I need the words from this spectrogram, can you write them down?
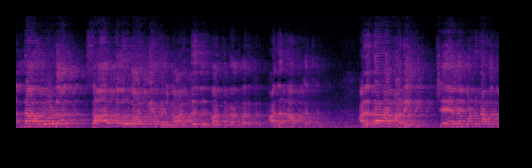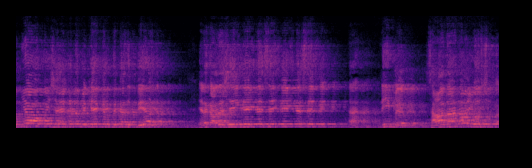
அல்லாஹ்வோடு சார்ந்த ஒரு வாழ்க்கை அவர்கள் வாழ்ந்ததை பார்த்துக்கலாம் பாருங்க. அதை நாம கற்றுக்கணும் அதை தான் நாம அடையணும். ஷேகை கொண்டு நாம துனியாவை போய் ஷேகிட்ட போய் கேட்கறதுக்கு அது பேர் எனக்கு அதை செய்யுங்க இதை செய்யுங்க இதை செய்யுங்க. நீ சாதாரணமா யோசிச்சு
